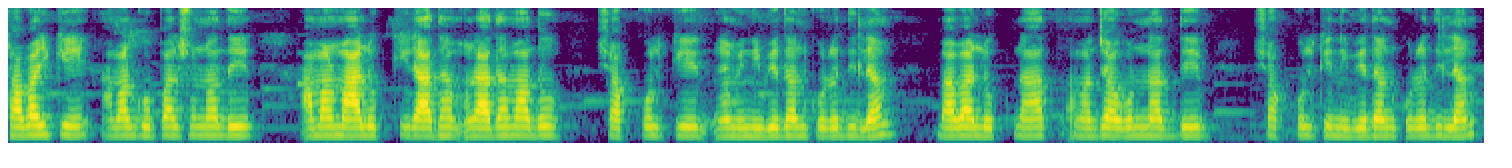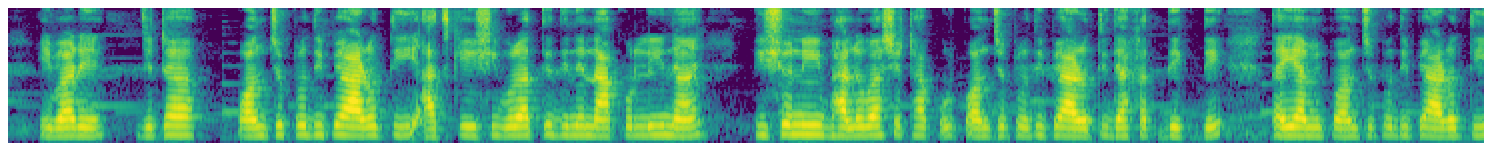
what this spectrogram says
সবাইকে, আমার গোপাল সোনাদের, আমার মা লক্ষ্মী, রাধা রাধা মাধব, সকলকে আমি নিবেদন করে দিলাম। বাবা লোকনাথ, আমার জগন্নাথ দেব, সকলকে নিবেদন করে দিলাম। এবারে যেটা পঞ্চপ্রদীপে আরতি, আজকে শিবরাত্রির দিনে না করলেই নয়, ভীষণই ভালোবাসে ঠাকুর পঞ্চপ্রদীপে আরতি দেখা, দেখতে। তাই আমি পঞ্চপ্রদীপে আরতি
